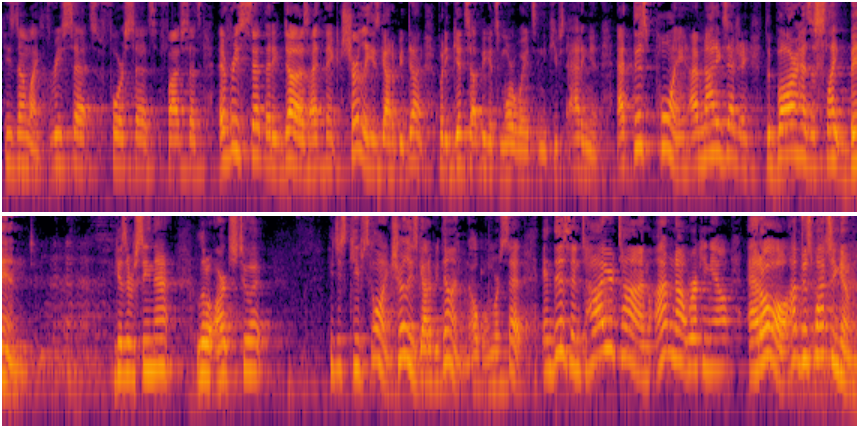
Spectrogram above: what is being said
He's done like three sets, four sets, five sets. Every set that he does, I think, surely he's got to be done. But he gets up, he gets more weights, and he keeps adding it. At this point, I'm not exaggerating, the bar has a slight bend. You guys ever seen that? A little arch to it? He just keeps going. Surely he's got to be done. No, one more set. And this entire time, I'm not working out at all. I'm just watching him.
